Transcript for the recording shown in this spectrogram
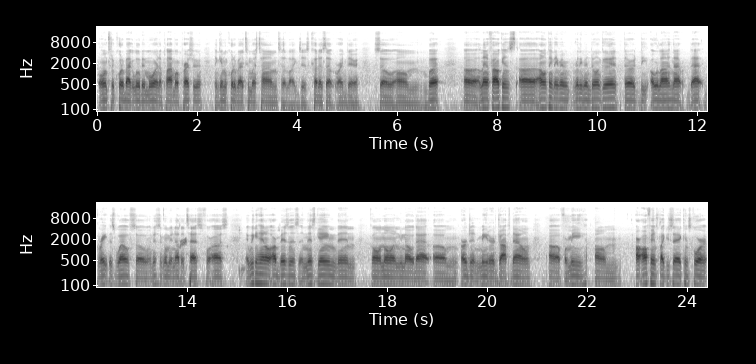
onto the quarterback a little bit more and apply more pressure and give the quarterback too much time to like just cut us up right there. So, um, but uh, Atlanta Falcons, uh, I don't think they've been, really been doing good. Their the O line's not that great as well. So this is gonna be another test for us. If we can handle our business in this game, then going on, you know, that um, urgent meter drops down. Uh, for me, um, our offense, like you said, can score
